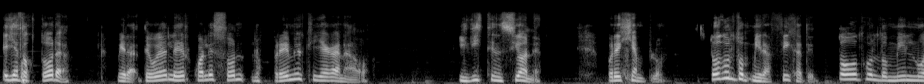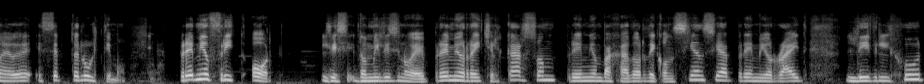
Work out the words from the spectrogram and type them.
ella es doctora. Mira, te voy a leer cuáles son los premios que ella ha ganado y distinciones. Por ejemplo, todo el mira, fíjate, todo el 2009, excepto el último. Premio Frit Ort 2019, Premio Rachel Carson, Premio Embajador de Conciencia, Premio Right Livelihood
